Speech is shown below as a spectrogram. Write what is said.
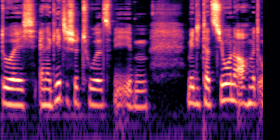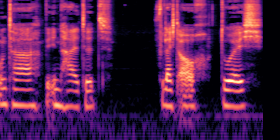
durch energetische Tools wie eben Meditation auch mitunter beinhaltet, vielleicht auch durch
